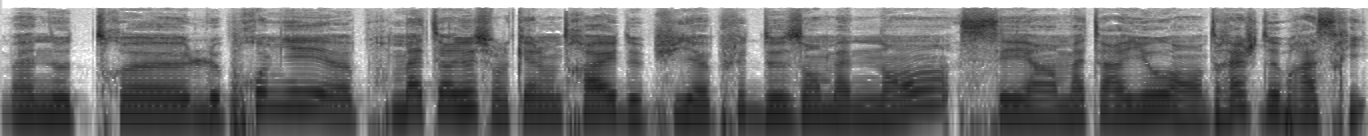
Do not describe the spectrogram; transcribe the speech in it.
Bah notre, euh, Le premier euh, matériau sur lequel on travaille depuis euh, plus de deux ans maintenant, c'est un matériau en drèche de brasserie.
